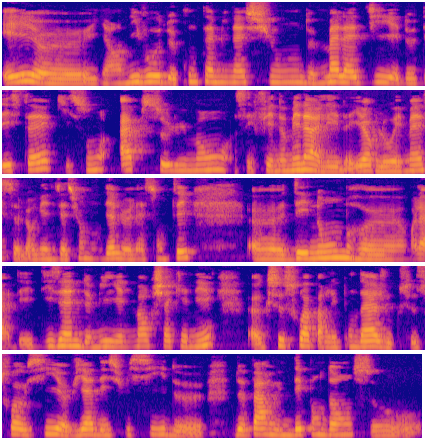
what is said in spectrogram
Et euh, il y a un niveau de contamination, de maladies et de décès qui sont absolument, c'est phénoménal. Et d'ailleurs, l'OMS, l'Organisation mondiale de la santé, euh, dénombre euh, voilà des dizaines de milliers de morts chaque année, euh, que ce soit par l'épandage ou que ce soit aussi via des suicides de par une dépendance aux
